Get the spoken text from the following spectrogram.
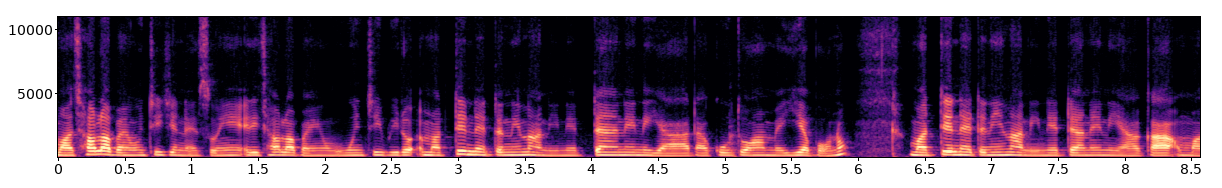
မှာ6လပိုင်းကိုကြည့်ကျင်တယ်ဆိုရင်အဲ့ဒီ6လပိုင်းကိုဝင်ကြည့်ပြီးတော့အမှ1နဲ့တနင်္ လာနေ့နဲ့တန်းနေနေရာဒါကိုသွားမယ်ရက်ပေါ့နော်။ဟိုမှာ1နဲ့တနင်္လာနေ့နဲ့တန်းနေနေရာကဟိုမှာ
